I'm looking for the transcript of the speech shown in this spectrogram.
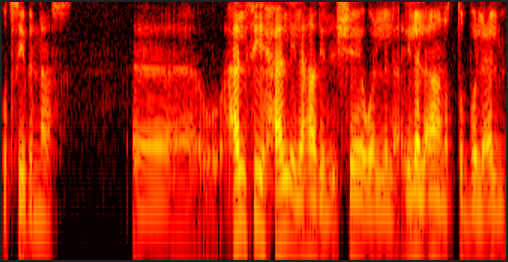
وتصيب الناس. آه، هل في حل إلى هذا الشيء ولا إلى الآن الطب والعلم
